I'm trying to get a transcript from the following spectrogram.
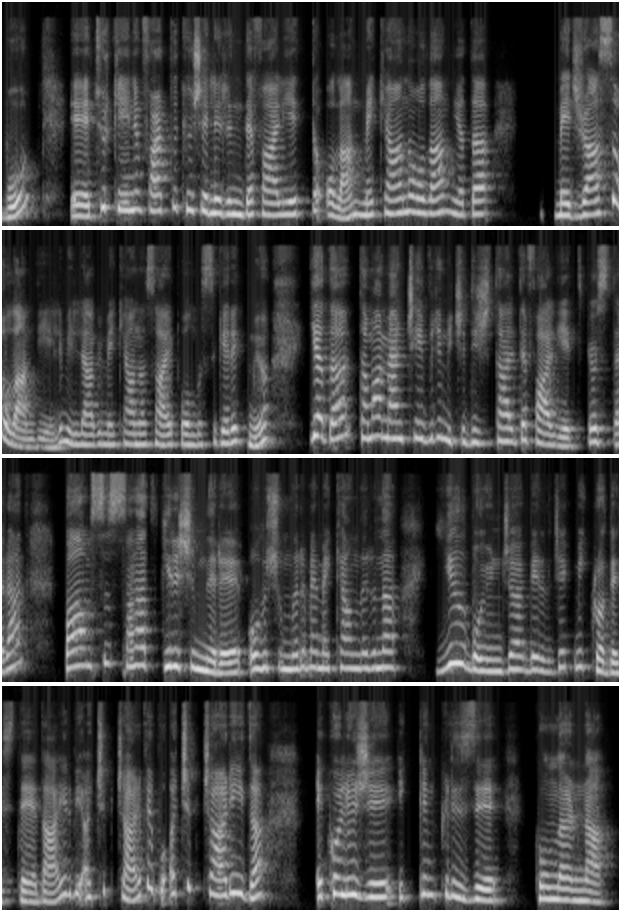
bu. E, Türkiye'nin farklı köşelerinde faaliyette olan, mekanı olan ya da mecrası olan diyelim illa bir mekana sahip olması gerekmiyor. Ya da tamamen çevrim içi dijitalde faaliyet gösteren bağımsız sanat girişimleri, oluşumları ve mekanlarına yıl boyunca verilecek mikro desteğe dair bir açık çağrı ve bu açık çağrıyı da ekoloji, iklim krizi konularına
